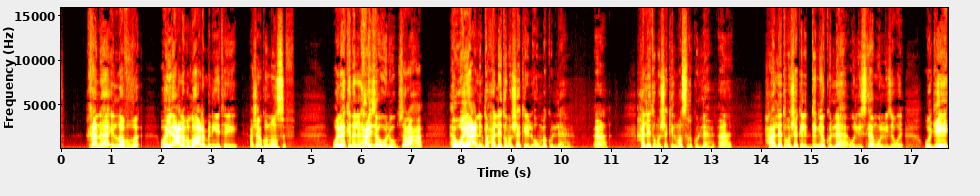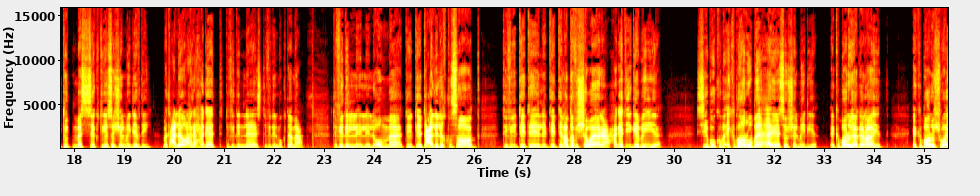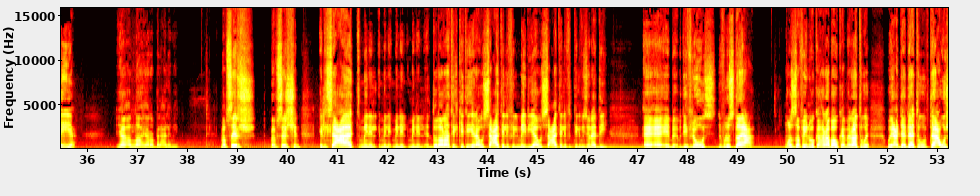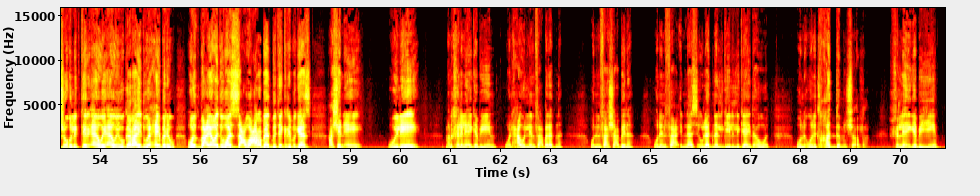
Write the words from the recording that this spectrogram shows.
خانها اللفظ وهي أعلم الله أعلم بنيتها إيه؟ عشان أكون منصف. ولكن اللي عايز أقوله صراحة هو يعني أنتوا حليتوا مشاكل الأمة كلها ها؟ حليتوا مشاكل مصر كلها ها؟ حليتوا مشاكل الدنيا كلها والإسلام وجيتوا تمسكتوا يا social media في دي. ما تعلقوا على حاجات تفيد الناس تفيد المجتمع. تفيد ال... ال... الأمة تعلي الاقتصاد. تنظف الشوارع حاجات إيجابية. سيبوكوا بقى اكبروا بقى يا social media اكبروا يا جرايد اكبروا شوية. يا الله يا رب العالمين. ما بصيرش ما بصيرش الساعات من ال من ال من ال من الدولارات الكتيرة والساعات اللي في الميديا والساعات اللي في التلفزيونات دي دي فلوس دي فلوس ضايعة. موظفين وكهرباء وكاميرات و- وإعدادات وبتاع وشغل كتير قوي قوي وجرايد وحبر و- وأطبع يا واد ووزع وعربيات بتجري بجاز عشان إيه؟ وليه؟ ما نخلينا إيجابيين ونحاول ننفع بلدنا وننفع شعبنا وننفع الناس اولادنا الجيل اللي جاي دهوت ون- ونتقدم إن شاء الله. خلينا إيجابيين.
